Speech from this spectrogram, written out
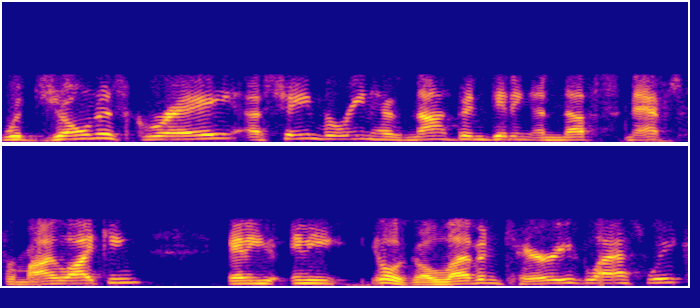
With Jonas Gray, uh, Shane Vereen has not been getting enough snaps for my liking, and he and he look 11 carries last week.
